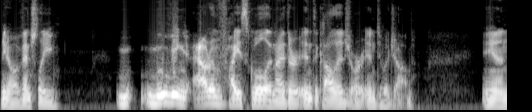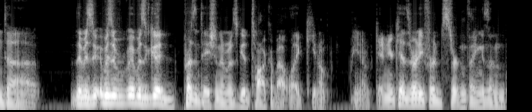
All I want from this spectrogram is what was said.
you know eventually m- moving out of high school and either into college or into a job. And uh it was it was a, it was a good presentation and it was good talk about like you know you know getting your kids ready for certain things and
